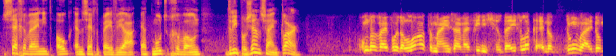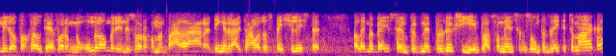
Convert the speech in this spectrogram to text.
zeggen wij niet ook, en dan zegt de PvdA... het moet gewoon 3% zijn, klaar. Omdat wij voor de lange termijn zijn wij financieel degelijk. En dat doen wij door middel van grote hervormingen. Onder andere in de zorg om een paar rare dingen eruit te halen. Dat specialisten alleen maar bezig zijn met productie in plaats van mensen gezond en beter te maken.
